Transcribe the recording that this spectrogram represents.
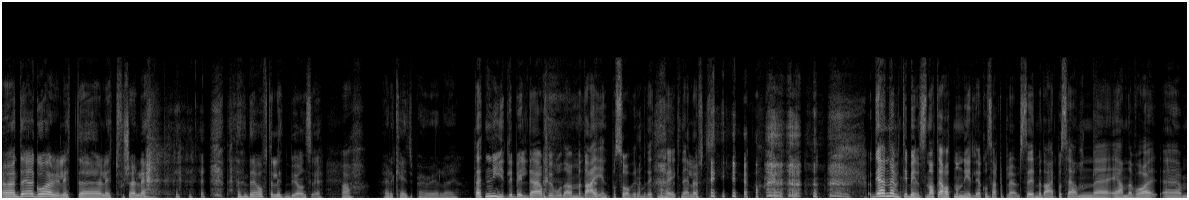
Uh, det går litt, uh, litt forskjellig. det er ofte litt Beyoncé. Ah. Eller Katy Perry, eller Det er et nydelig bilde oppi hodet med deg inne på soverommet ditt med høye kneløft. Jeg nevnte i begynnelsen at jeg har hatt noen nydelige konsertopplevelser med deg på scenen. Eh, ene var um,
